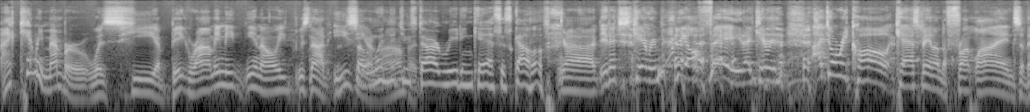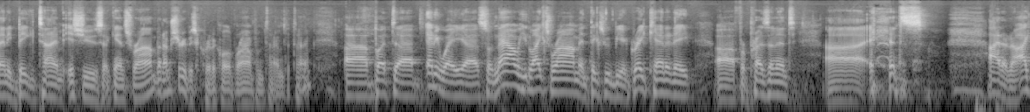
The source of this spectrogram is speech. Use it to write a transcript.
I can't remember. Was he a big Rahm? I mean, you know, he was not easy So on when Rahm, did you but- start reading Kass's column? Uh, I just can't remember. They all fade. I can't remember. I don't recall Kass being on the front lines of any big time issues against Rahm, but I'm sure he was critical of Rahm from time to time. Uh, but uh, anyway, uh, so now he likes Rahm and thinks we'd be a great candidate uh, for president. Uh, and so, I don't know. I,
